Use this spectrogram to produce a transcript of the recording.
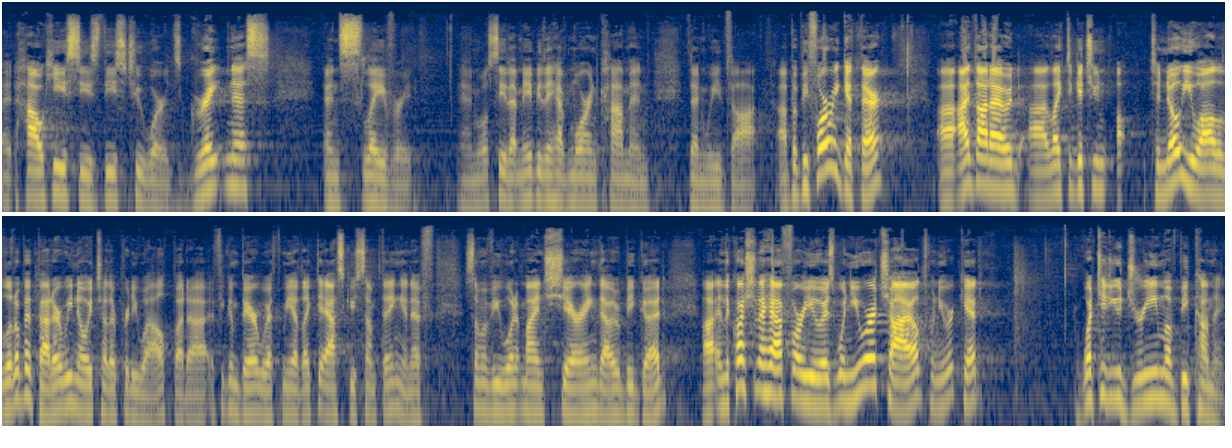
at how he sees these two words greatness and slavery. And we'll see that maybe they have more in common than we thought. Uh, but before we get there, uh, I thought I would like to get you to know you all a little bit better. We know each other pretty well, but uh, if you can bear with me, I'd like to ask you something, and if some of you wouldn't mind sharing, that would be good. Uh, and the question I have for you is when you were a child, when you were a kid, what did you dream of becoming?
